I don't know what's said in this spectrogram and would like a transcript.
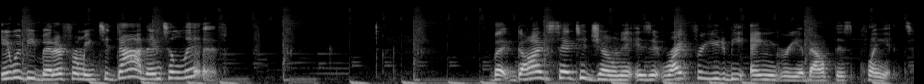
It would be better for me to die than to live. But God said to Jonah, Is it right for you to be angry about this plant?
